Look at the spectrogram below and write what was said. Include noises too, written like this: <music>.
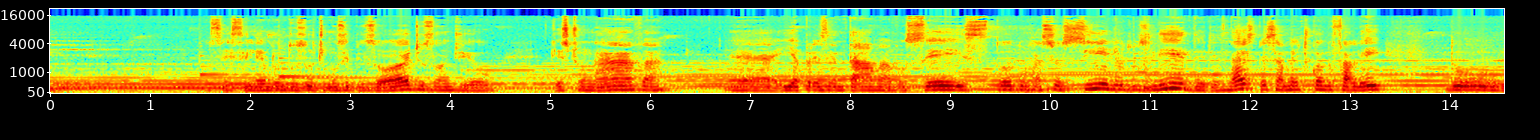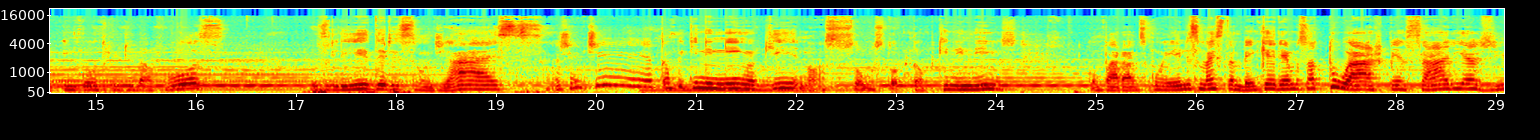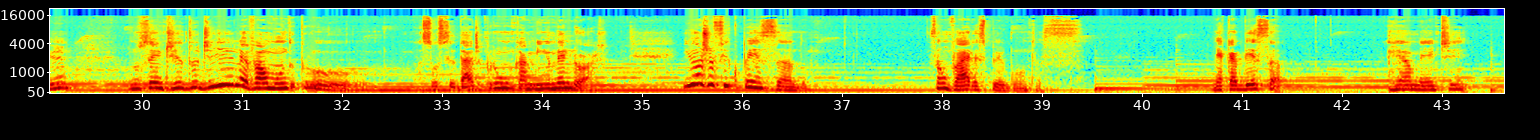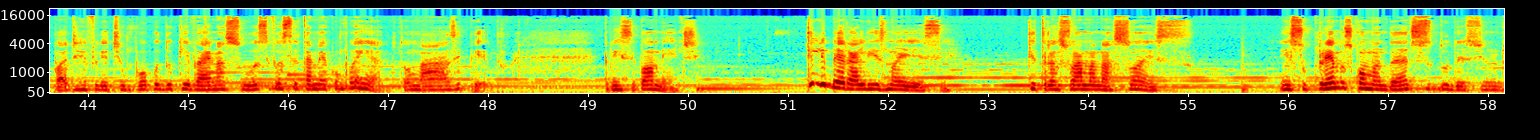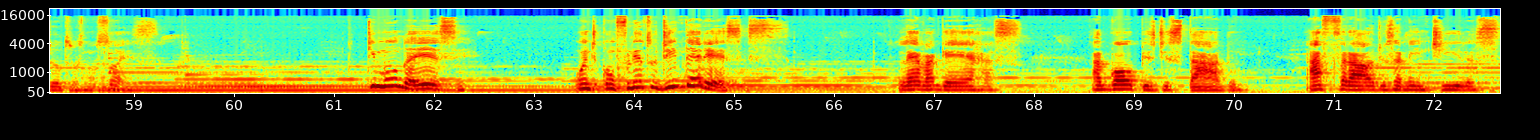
vocês se lembram dos últimos episódios onde eu questionava é, e apresentava a vocês todo o raciocínio dos líderes, né? especialmente quando falei do encontro de Davos, os líderes mundiais. A gente é tão pequenininho aqui, nós somos tão pequenininhos comparados com eles, mas também queremos atuar, pensar e agir no sentido de levar o mundo para a sociedade para um caminho melhor. E hoje eu fico pensando, são várias perguntas. Minha cabeça realmente pode refletir um pouco do que vai na sua se você está me acompanhando, Tomás e Pedro, principalmente. Que liberalismo é esse que transforma nações em supremos comandantes do destino de outras nações? Que mundo é esse onde conflito de interesses leva a guerras, a golpes de Estado, a fraudes, a mentiras,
